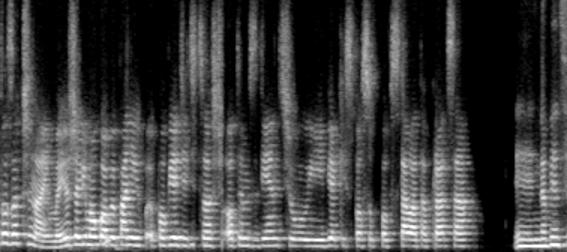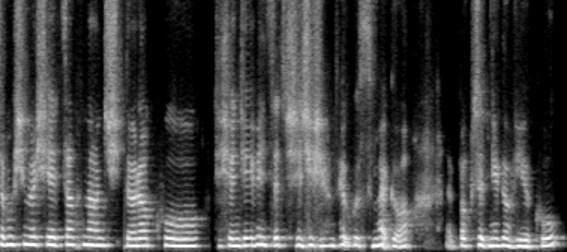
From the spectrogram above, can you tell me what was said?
To zaczynajmy. Jeżeli mogłaby Pani powiedzieć coś o tym zdjęciu i w jaki sposób powstała ta praca, no więc musimy się cofnąć do roku 1968 poprzedniego wieku.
